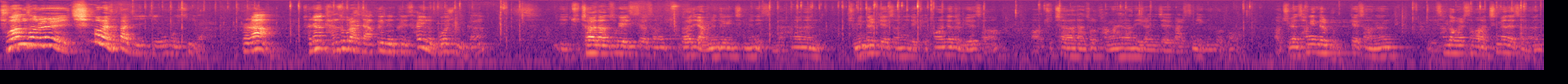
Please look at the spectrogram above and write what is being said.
중앙선을 침범해서까지 오고 있습니다. 그러나 전혀 단속을 하지 않고 있는 그 사유는 무엇입니까? 이 주차 단속에 있어서는 두 가지 양면적인 측면이 있습니다. 하나는 주민들께서는 이제 교통 안전을 위해서 어, 주차 단속을 강화해라는 이런 이제 말씀이 있는 거고 어, 주변 상인들께서는 이 상가 활성화 측면에서는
